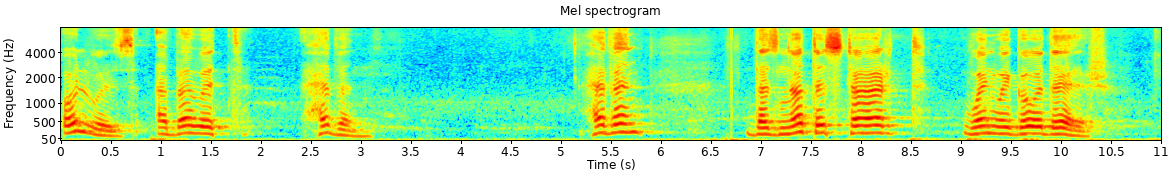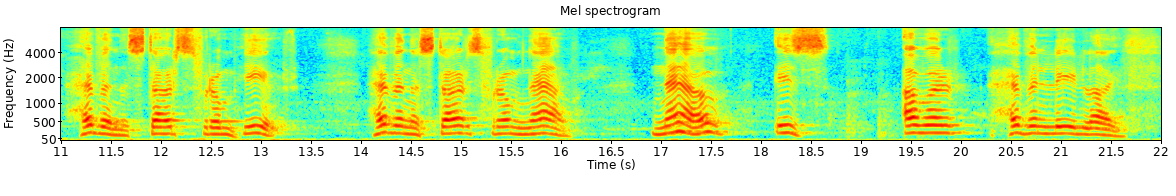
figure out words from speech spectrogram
always about heaven? Heaven does not start when we go there. Heaven starts from here. Heaven starts from now. Now is our heavenly life.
